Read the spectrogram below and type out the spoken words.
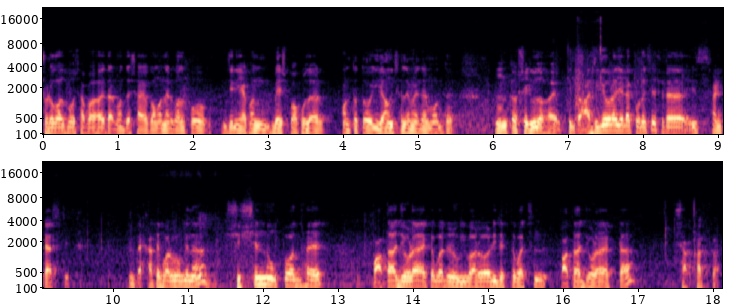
ছোটো গল্পও ছাপা হয়, তার মধ্যে শায়ক আমানের গল্প, যিনি এখন বেশ পপুলার অন্তত ইয়ং ছেলেমেয়েদের মধ্যে। তো সেগুলো হয়। কিন্তু আজকে ওরা যেটা করেছে, সেটা ইজ ফ্যান্টাস্টিক দেখাতে পারব কি না শীর্ষেন্দু মুখোপাধ্যায়ের পাতা জোড়া একেবারে রবি বারোয়ারি দেখতে পাচ্ছেন। পাতা জোড়া একটা সাক্ষাৎকার।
